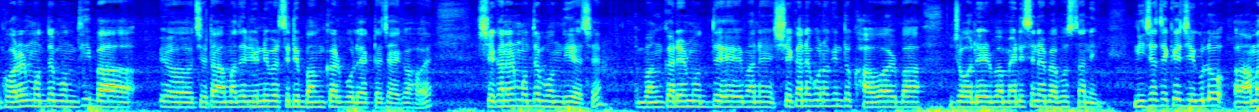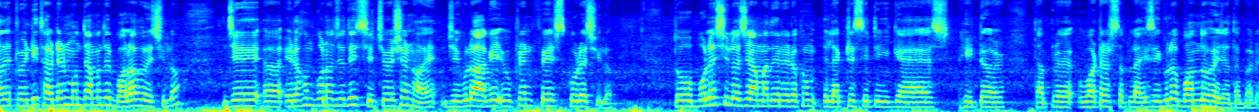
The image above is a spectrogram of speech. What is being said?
ঘরের মধ্যে বন্দী বা যেটা আমাদের ইউনিভার্সিটি বাংকার বলে একটা জায়গা হয় সেখানের মধ্যে বন্দি আছে। বাংকারের মধ্যে মানে সেখানে কোনো কিন্তু খাওয়ার বা জলের বা মেডিসিনের ব্যবস্থা নেই। নিচে থেকে যেগুলো আমাদের টোয়েন্টি থার্ডের মধ্যে আমাদের বলা হয়েছিল যে এরকম কোনো যদি সিচুয়েশন হয়, যেগুলো আগে ইউক্রেন ফেস করেছিল, তো বলেছিল যে আমাদের এরকম ইলেকট্রিসিটি গ্যাস হিটার তারপরে ওয়াটার সাপ্লাই এগুলো বন্ধ হয়ে যেতে পারে।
